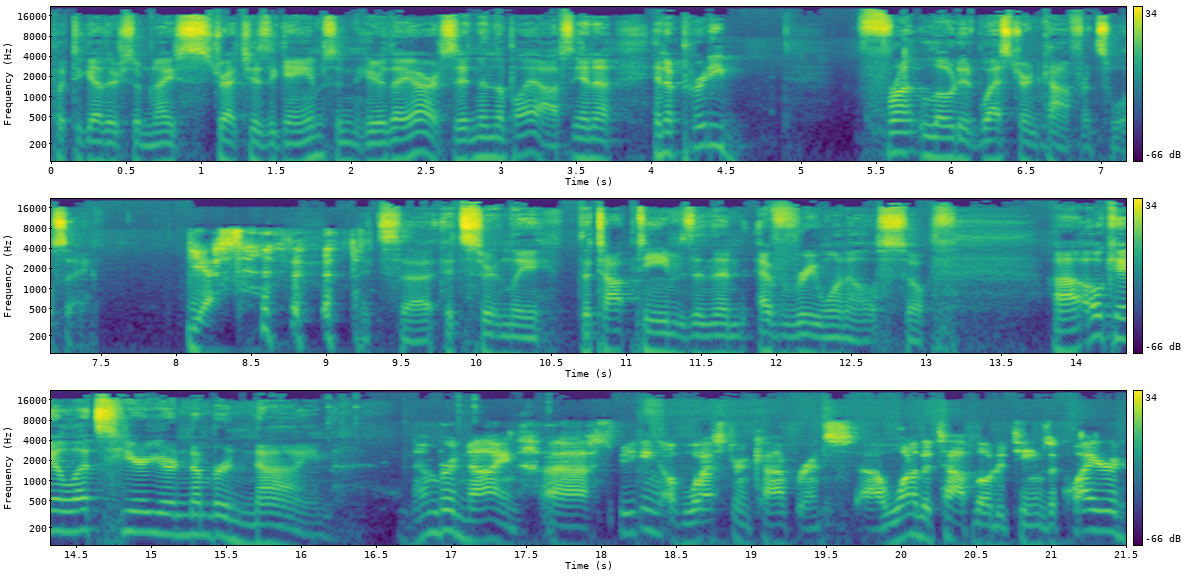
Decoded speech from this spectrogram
put together some nice stretches of games. And here they are sitting in the playoffs in a in a pretty front loaded Western Conference, we'll say. yes. It's uh, it's certainly the top teams and then everyone else. So, uh, okay, let's hear your number nine. Number nine. Uh, speaking of Western Conference, uh, one of the top loaded teams acquired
